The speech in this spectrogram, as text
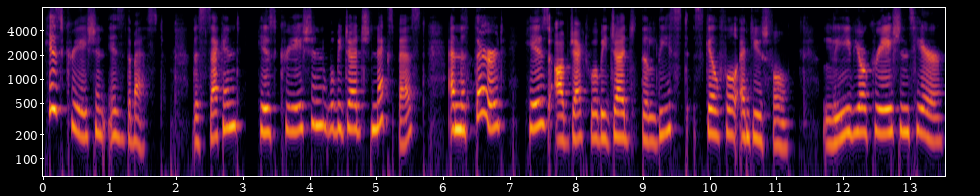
his creation is the best. The second, his creation will be judged next best, and the third, his object will be judged the least skilful and useful. Leave your creations here.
